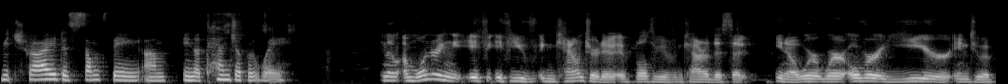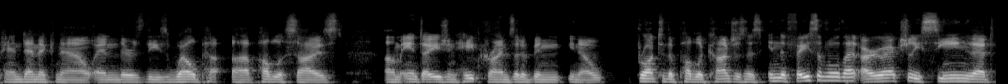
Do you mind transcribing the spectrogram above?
we tried something um, in a tangible way. You know, I'm wondering if if you've encountered if both of you have encountered this, that you know we're we're over a year into a pandemic now, and there's these well uh, publicized um, anti-Asian hate crimes that have been you know brought to the public consciousness. In the face of all that, are you actually seeing that?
